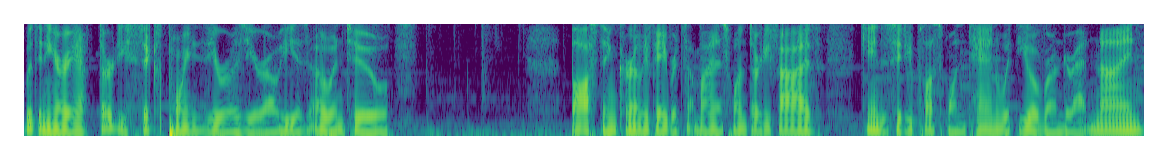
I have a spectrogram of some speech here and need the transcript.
with an ERA of 36.00. He is 0 and 2. Boston currently favorites at minus 135. Kansas City plus 110 with the over under at 9.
